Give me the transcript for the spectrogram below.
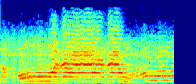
فقولا له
